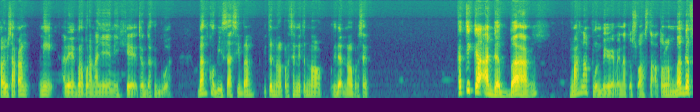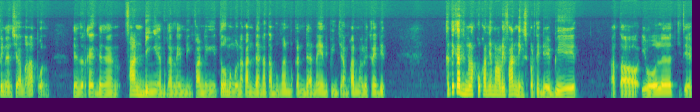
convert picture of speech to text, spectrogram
Kalau misalkan nih ada yang pura-pura nanya ya nih, kayak contoh ke gue. Bang kok bisa sih bang? Itu 0% itu 0, tidak 0% ketika ada bank mana pun BUMN atau swasta atau lembaga finansial mana pun yang terkait dengan funding ya bukan lending. Funding itu menggunakan dana tabungan bukan dana yang dipinjamkan melalui kredit. Ketika melakukannya melalui funding seperti debit atau e-wallet gitu ya.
